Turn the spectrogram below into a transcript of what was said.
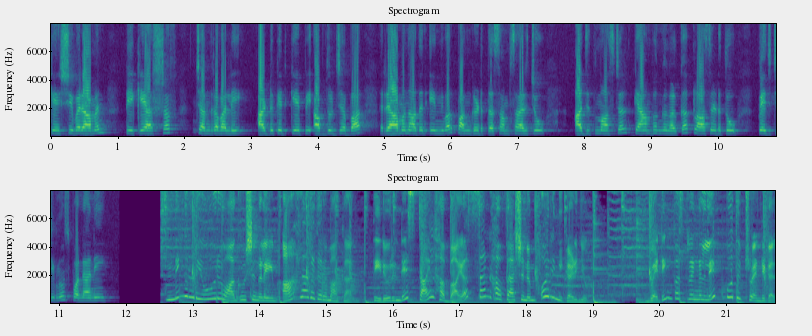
K Sivaraman T K Ashraf Chandravalli advocate K P Abdul Jabbar Ramanathan എന്നിവർ പങ്കെടുത്ത് സംസാരിച്ചു. അജിത് മാസ്റ്റർ ക്യാമ്പ് അംഗങ്ങൾക്ക് ക്ലാസ് എടുത്തു. Positive news Ponnani. നിങ്ങളുടെ ഓരോ ആഘോഷങ്ങളെയും ആഹ്ലാദകരമാക്കാൻ തിരൂരിന്റെ സ്റ്റൈൽ ഹബ്ബായ സൺ ഹബ് ഫാഷനും ഒരുങ്ങിക്കഴിഞ്ഞു വെഡിംഗ് വസ്ത്രങ്ങളിലെ പുതു ട്രെൻഡുകൾ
